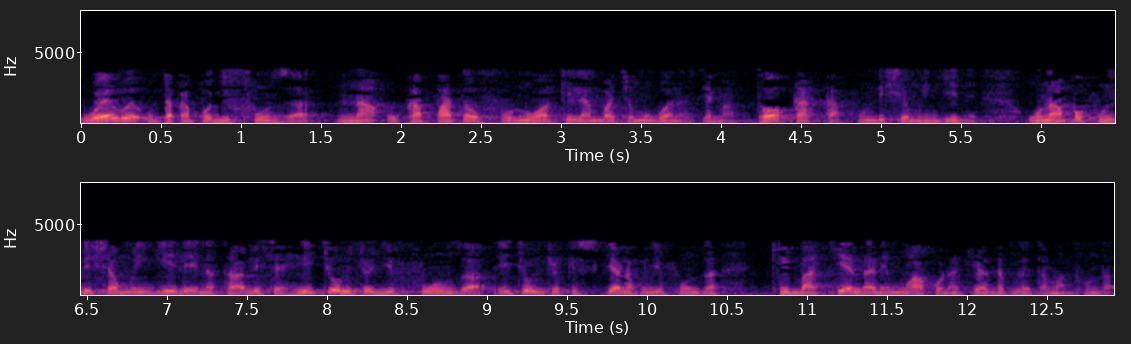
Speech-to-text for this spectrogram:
wewe utakapojifunza na ukapata ufunuo wa kile ambacho mungu anasema toka kafundishe mwingine. Unapofundisha mwingine inasababisha hicho ulichojifunza hicho ulichokisikia na kujifunza kibakie ndani mwako na kianze kuleta matunda.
